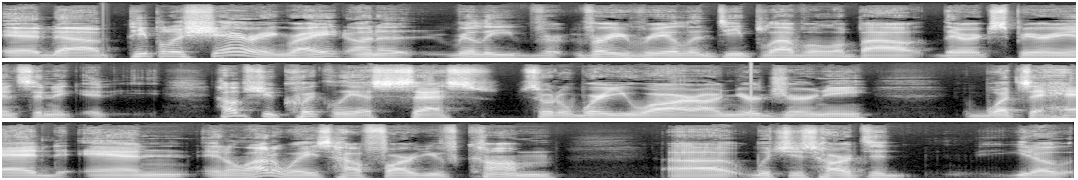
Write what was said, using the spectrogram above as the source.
and uh, people are sharing right on a really v- very real and deep level about their experience and it, it, helps you quickly assess sort of where you are on your journey what's ahead and in a lot of ways how far you've come uh, which is hard to you know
